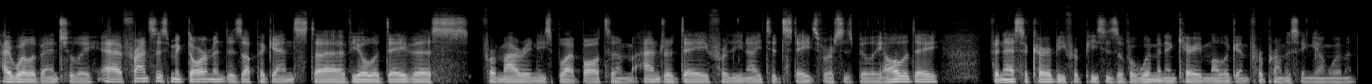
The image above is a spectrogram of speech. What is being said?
I will eventually. Uh, Frances McDormand is up against uh, Viola Davis for Ma Rainey's Black Bottom, Andra Day for the United States versus Billie Holiday, Vanessa Kirby for Pieces of a Woman, and Carey Mulligan for Promising Young Women.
